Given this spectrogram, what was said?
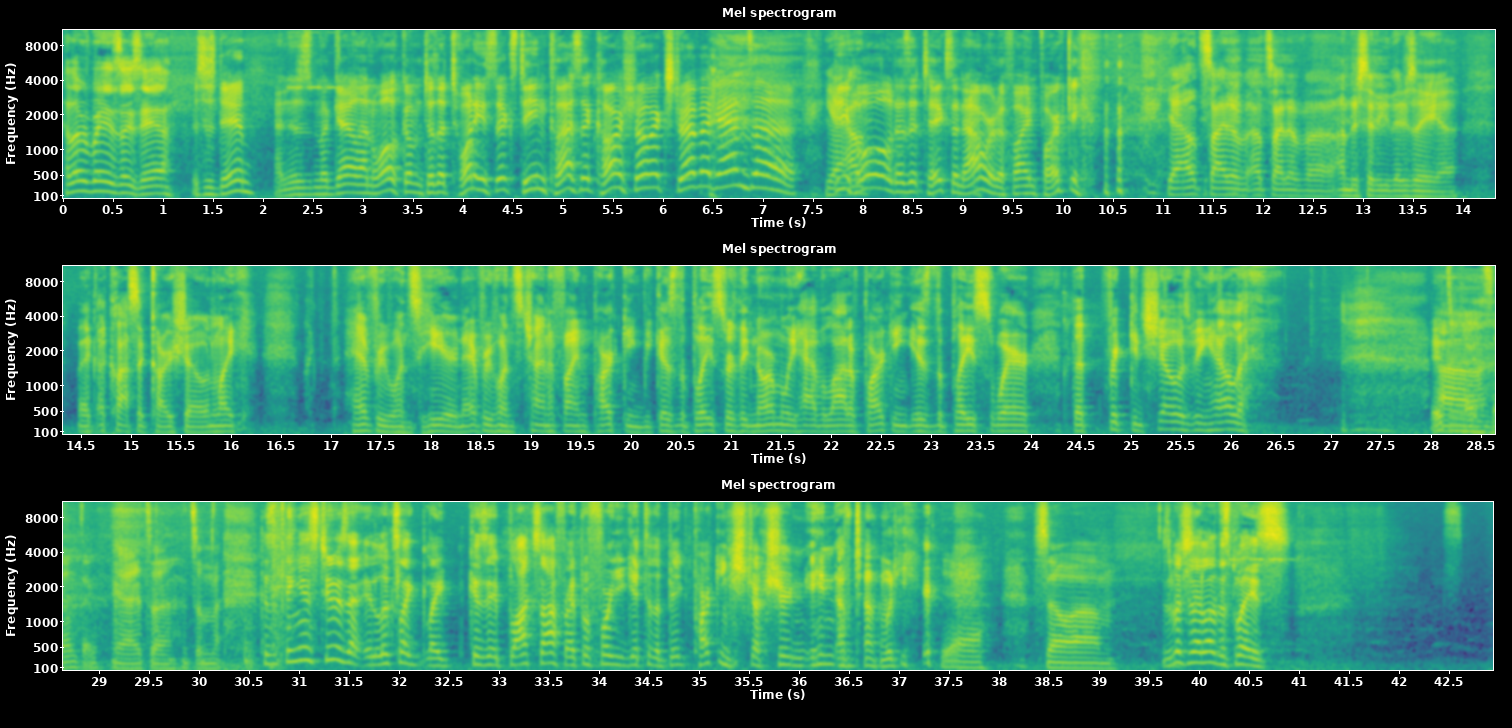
Hello, everybody. It's Isaiah. This is Dan. And this is Miguel, and welcome to the 2016 Classic Car Show Extravaganza. Yeah, I'll- Behold, as it takes an hour to find parking. Yeah, outside of outside of uh, Undercity, there's a uh, like a classic car show, and like, like everyone's here and everyone's trying to find parking because the place where they normally have a lot of parking is the place where the freaking show is being held at. It's Uh, something. Yeah, it's a it's a because the thing is too is that it looks like like because it blocks off right before you get to the big parking structure in, in Uptown Whittier. Yeah. So um, as much as I love this place,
